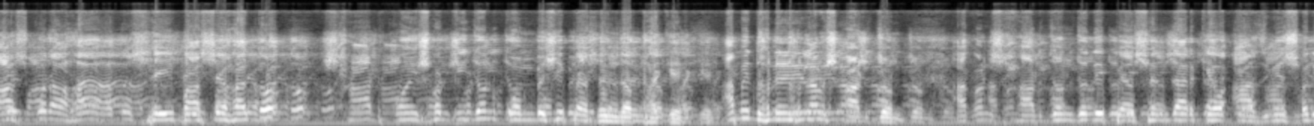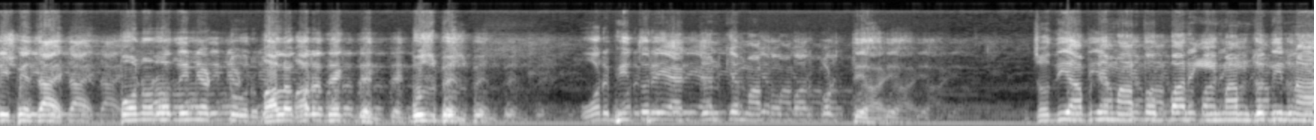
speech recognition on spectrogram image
বাস করা হয় হয়তো সেই বাসে হয়তো ষাট পঁয়ষট্টি জন কম বেশি প্যাসেঞ্জার থাকে। আমি ধরে নিলাম ষাট জন। এখন ষাট জন যদি প্যাসেঞ্জার কেউ আজমের শরীফে যায় পনেরো দিনের ট্যুর ভালো করে দেখবেন বুঝবেন। ওর ভিতরে একজনকে মাতব্বার করতে হয়। যদি আপনি মাতব্বার ইমাম যদি না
